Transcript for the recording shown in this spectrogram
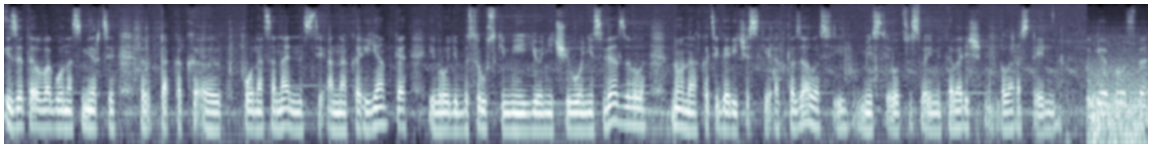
из этого вагона смерти, э, так как э, по национальности она кореянка, и вроде бы с русскими ее ничего не связывало, но она категорически отказалась и вместе вот со своими товарищами была расстреляна. Просто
